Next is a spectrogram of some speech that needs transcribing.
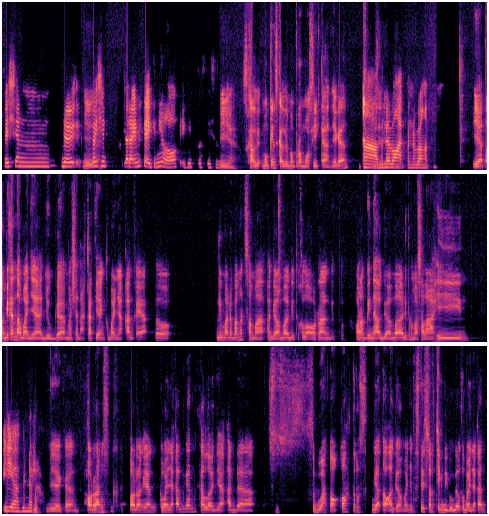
fashion dari Iya. fashion cara ini kayak gini loh, kayak gitu sih sebenarnya. Iya, sekali mungkin sekali mempromosikan ya kan? Nah, Bisa bener jadi. banget, bener banget. Iya, tapi kan namanya juga masyarakat ya yang kebanyakan kayak tuh gimana banget sama agama gitu kalau orang gitu. Orang pindah agama dipermasalahin, Iya, bener. iya kan? Orang orang yang kebanyakan kan kalaunya ada se- sebuah tokoh terus nggak tahu agamanya pasti searching di Google kebanyakan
